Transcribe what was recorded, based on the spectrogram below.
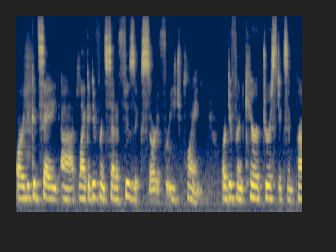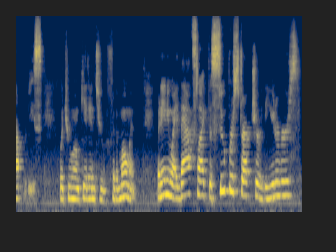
Or you could say, uh, like a different set of physics, sort of, for each plane, or different characteristics and properties, which we won't get into for the moment. But anyway, that's like the superstructure of the universe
